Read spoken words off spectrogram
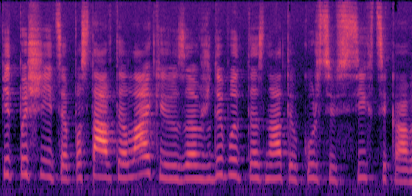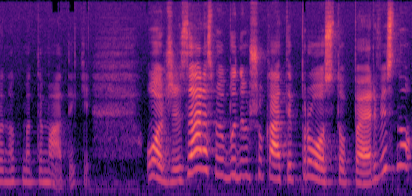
підпишіться, поставте лайк і завжди будете знати в курсі всіх цікавинок математики. Отже, зараз ми будемо шукати просто первісну,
